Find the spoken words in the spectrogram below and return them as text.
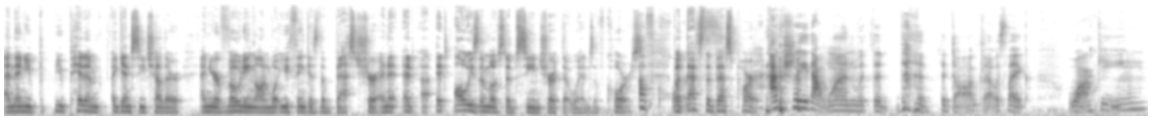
and then you you pit them against each other, and you're voting on what you think is the best shirt, and it, it uh, it's always the most obscene shirt that wins, of course. Of course But that's the best part. Actually, that one with the, the the dog that was like walking,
